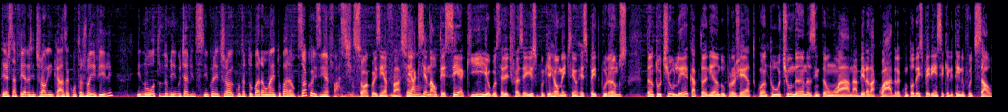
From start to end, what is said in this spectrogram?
Terça-feira a gente joga em casa contra Joinville. E no outro domingo, dia 25, a gente joga contra Tubarão lá em Tubarão. Só coisinha fácil. Só a coisinha fácil. Então- E há que se enaltecer aqui, eu gostaria de fazer isso, porque realmente tenho respeito por ambos. Tanto o tio Lê capitaneando o projeto, quanto o tio Nanas, então, lá na beira da quadra, com toda a experiência que ele tem no futsal.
